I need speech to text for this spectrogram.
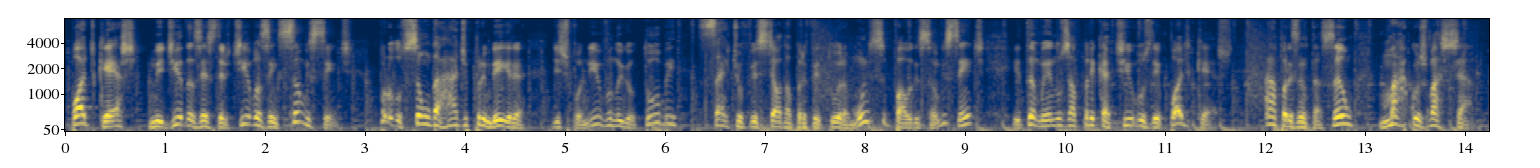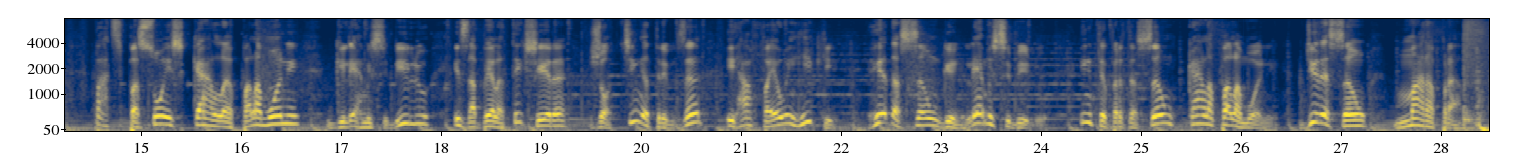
Podcast Medidas Restritivas em São Vicente. Produção da Rádio Primeira, disponível no YouTube, site oficial da Prefeitura Municipal de São Vicente e também nos aplicativos de podcast. Apresentação: Marcos Machado. Participações: Carla Palamone, Guilherme Sibílio, Isabela Teixeira, Jotinha Trevisan e Rafael Henrique. Redação: Guilherme Sibílio. Interpretação: Carla Palamone. Direção: Mara Prado.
